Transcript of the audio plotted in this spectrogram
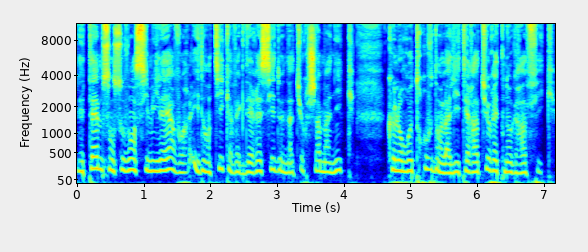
les thèmes sont souvent similaires, voire identiques avec des récits de nature chamanique que l'on retrouve dans la littérature ethnographique.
